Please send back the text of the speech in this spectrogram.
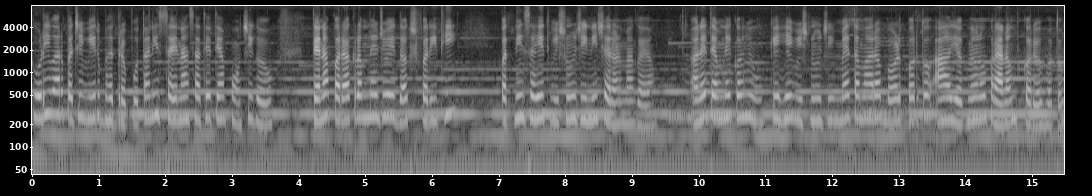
થોડી વાર પછી વીરભદ્ર પોતાની સેના સાથે ત્યાં પહોંચી ગયો. તેના પરાક્રમને જોઈ દક્ષ ફરીથી પત્ની સહિત વિષ્ણુજીની શરણમાં ગયા અને તેમણે કહ્યું કે, હે વિષ્ણુજી, મેં તમારા બળ પર તો આ યજ્ઞનો પ્રારંભ કર્યો હતો.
